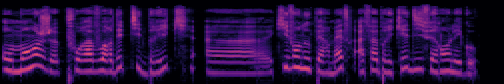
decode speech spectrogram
on mange pour avoir des petites briques euh, qui vont nous permettre à fabriquer différents Legos.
